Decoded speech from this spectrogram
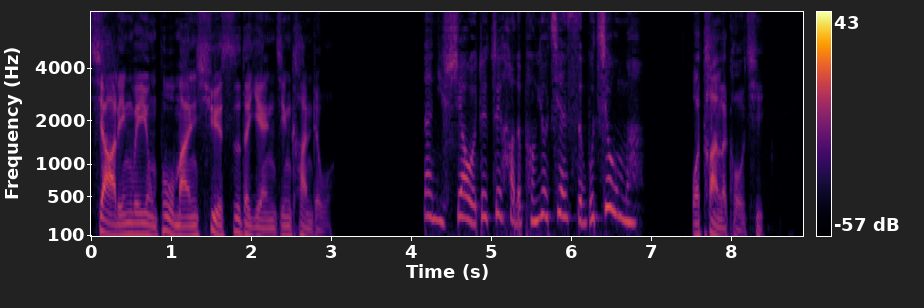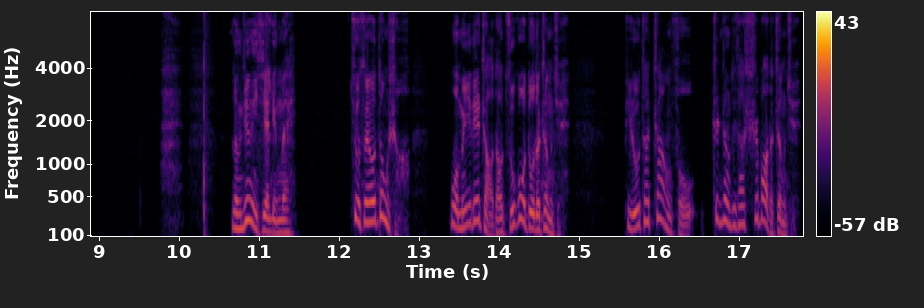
夏灵薇用布满血丝的眼睛看着我。那你是要我对最好的朋友见死不救吗？我叹了口气。冷静一些，灵薇。就算要动手，我们也得找到足够多的证据，比如她丈夫真正对她施暴的证据，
